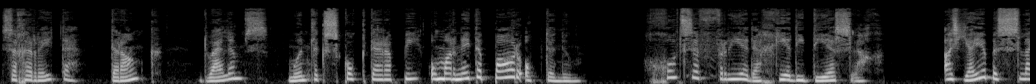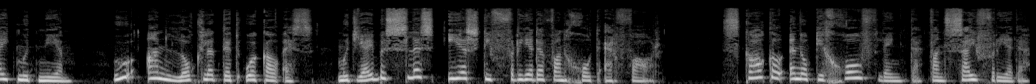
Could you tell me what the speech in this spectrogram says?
sigarette, drank, dwelms, moontlik skokterapie om maar net 'n paar op te noem. God se vrede gee die deurslag. As jy 'n besluit moet neem, hoe aanloklik dit ook al is, moet jy beslis eers die vrede van God ervaar. Skakel in op die golflengte van sy vrede.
